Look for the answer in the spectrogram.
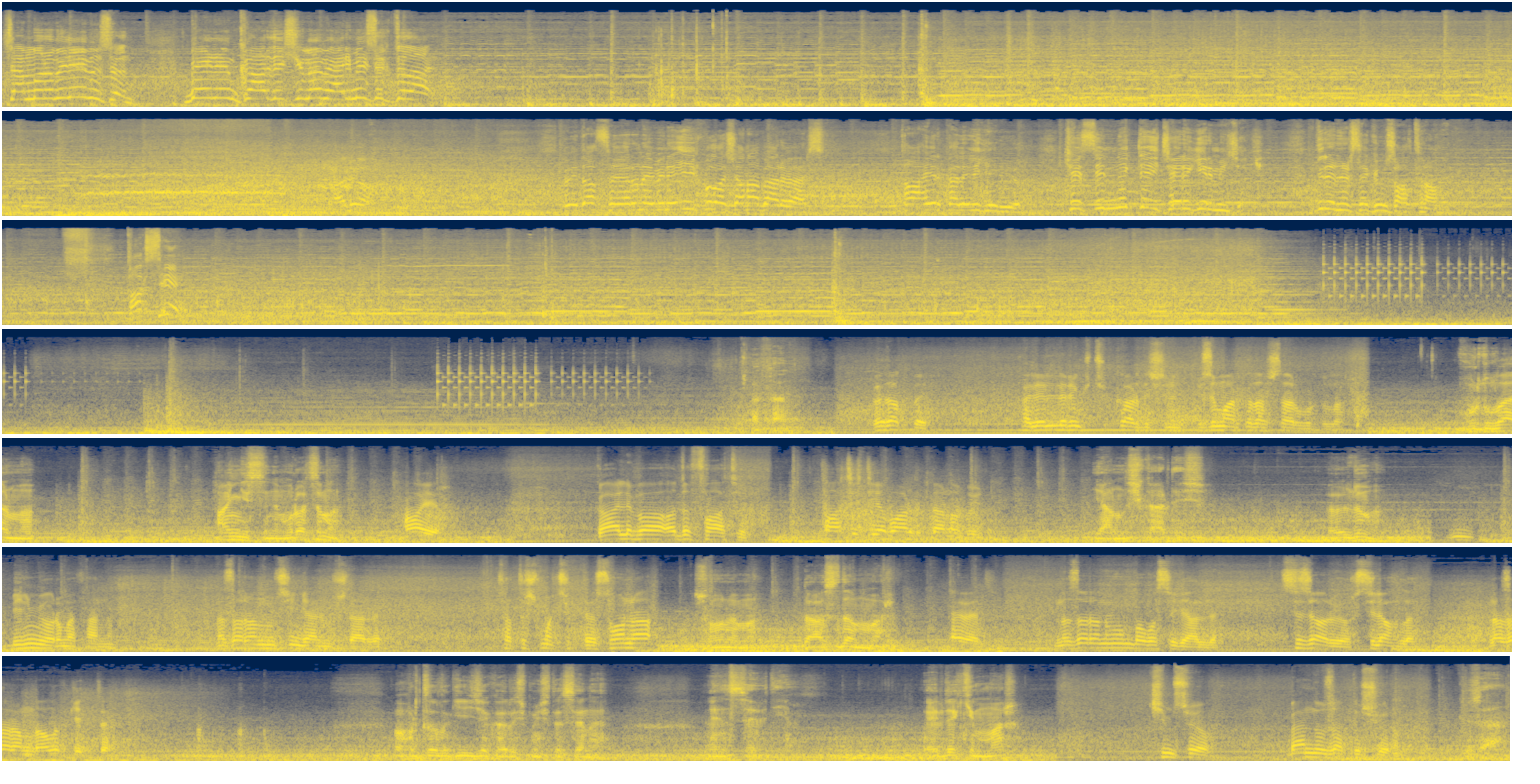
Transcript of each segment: Sen bunu biliyor musun? Benim kardeşime mermi sıktılar. Alo. Vedat Sayar'ın evine ilk ulaşan haber versin. Tahir Kaleli geliyor. Kesinlikle içeri girmeyecek. Direnirse gözaltına alın. Taksi! Efendim? Vedat Bey, Kalelilerin küçük kardeşini bizim arkadaşlar vurdular. Vurdular mı? Hangisini? Murat'ı mı? Hayır. Galiba adı Fatih. Fatih diye bağırdıklarını duydum. Yanlış kardeş. Öldü mü? Bilmiyorum efendim. Nazar Hanım için gelmişlerdi. Çatışma çıktı. Sonra... Sonra mı? Dahası da mı var? Evet. Nazar Hanım'ın babası geldi. Sizi arıyor silahlı. Nazar Hanım da alıp gitti. Ortalık iyice karışmış desene. En sevdiğim. Evde kim var? Kimse yok. Ben de uzaklaşıyorum. Güzel.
